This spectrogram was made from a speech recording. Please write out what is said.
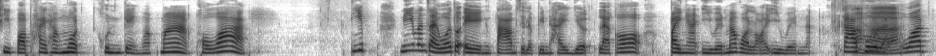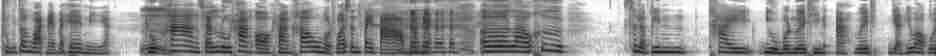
T-pop ไทยทั้งหมดคุณเก่งมากๆ เพราะว่า นี่นี่มั่นใจว่าตัวเองตามศิลปินไทยเยอะ แล้วก็ไปงานอีเวนต์มากกว่าร้อยอีเวนต์อะกล้าพูดเลยอ่าฮะว่าทุกจังหวัดในประเทศนี้อะอืมทุกห้างฉันรู้ทางออกทางเข้าหมดเพราะฉันไปตามมาเนี่ยเออแล้วคือศิลปินไทยอยู่บนเวทีอะเวทีอย่างที่บอกเว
